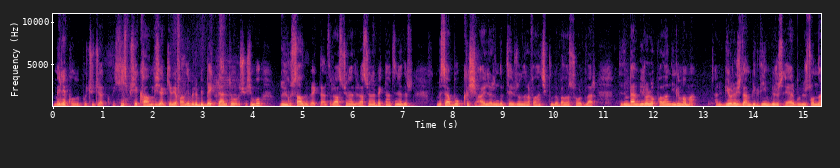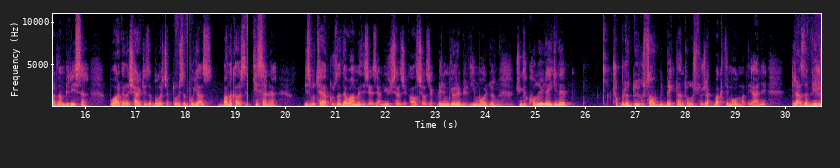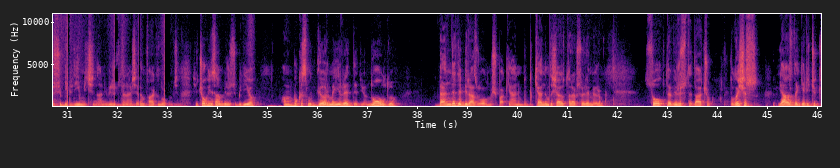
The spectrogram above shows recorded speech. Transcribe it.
melek olup uçacak. Hiçbir şey kalmayacak geriye falan diye böyle bir beklenti oluşuyor. Şimdi bu duygusal bir beklenti. Rasyonel değil. Rasyonel beklenti nedir? Mesela bu kış aylarında televizyonlara falan çıktığımda bana sordular. Dedim ben virolog falan değilim ama hani biyolojiden bildiğim virüs eğer bu virüs onlardan biri ise bu arkadaş herkese bulaşacak. Dolayısıyla bu yaz bana kalırsa iki sene biz bu teyakkuzda devam edeceğiz. Yani yükselecek, alçalacak. Benim görebildiğim oydu. Çünkü konuyla ilgili çok böyle duygusal bir beklenti oluşturacak vaktim olmadı. Yani biraz da virüsü bildiğim için hani virüs denen şeyden farkında olduğum için. Şimdi çok insan virüsü biliyor ama bu kısmı görmeyi reddediyor. Ne oldu? Bende de biraz olmuş bak. Yani bu kendimi dışarıda tutarak söylemiyorum. Soğukta virüste daha çok bulaşır. Yazda gelecek.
